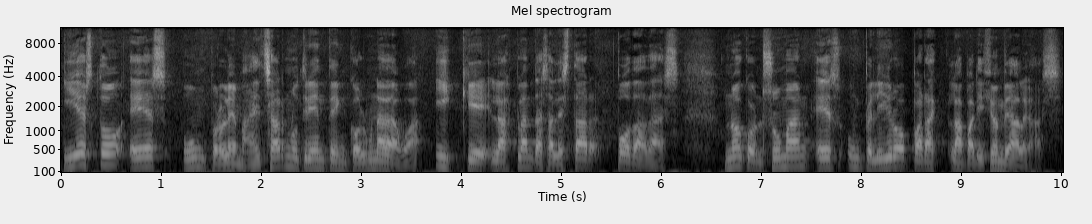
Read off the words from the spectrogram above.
Y esto es un problema. Echar nutriente en columna de agua y que las plantas al estar podadas no consuman, es un peligro para la aparición de algas.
